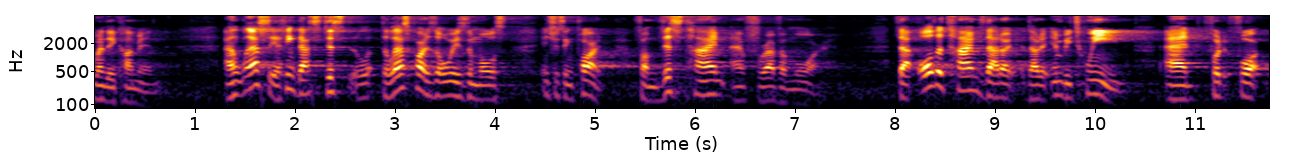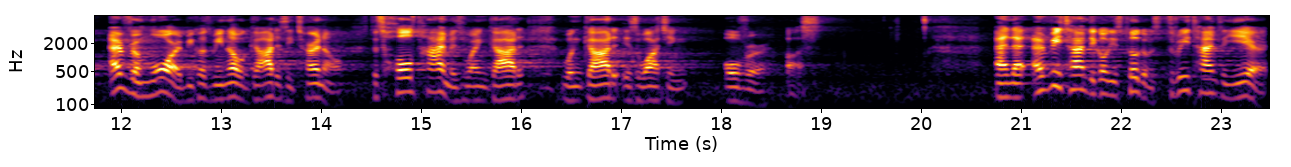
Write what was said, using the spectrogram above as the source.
when they come in. And lastly, I think that's just the last part is always the most interesting part from this time and forevermore that all the times that are, that are in between and for, forevermore, because we know God is eternal, this whole time is when God, when God is watching over us. And that every time they go these pilgrims, three times a year,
